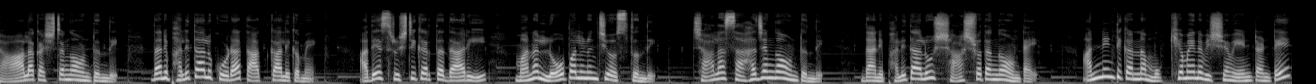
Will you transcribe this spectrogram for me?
చాలా కష్టంగా ఉంటుంది. దాని ఫలితాలు కూడా తాత్కాలికమే. అదే సృష్టికర్త దారి మన లోపల నుంచి వస్తుంది. చాలా సహజంగా ఉంటుంది. దాని ఫలితాలు శాశ్వతంగా ఉంటాయి. అన్నింటికన్నా ముఖ్యమైన విషయం ఏంటంటే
